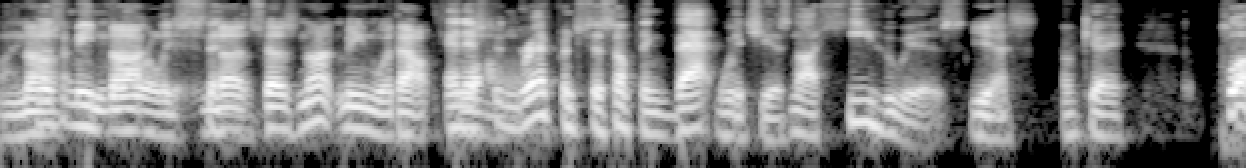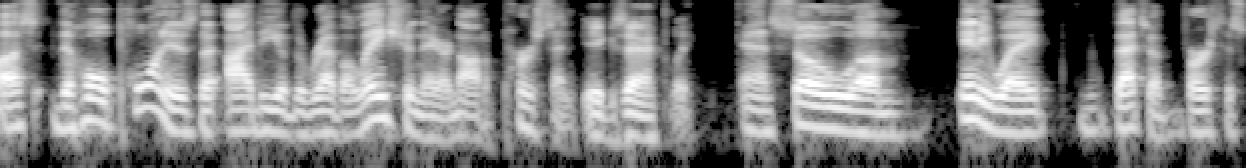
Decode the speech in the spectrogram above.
Not, doesn't mean morally not, does not mean without and flaw. it's in reference to something that which is, not he who is. Yes. Okay. Plus, the whole point is the idea of the revelation there, not a person. Exactly. And so, um, anyway, that's a verse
